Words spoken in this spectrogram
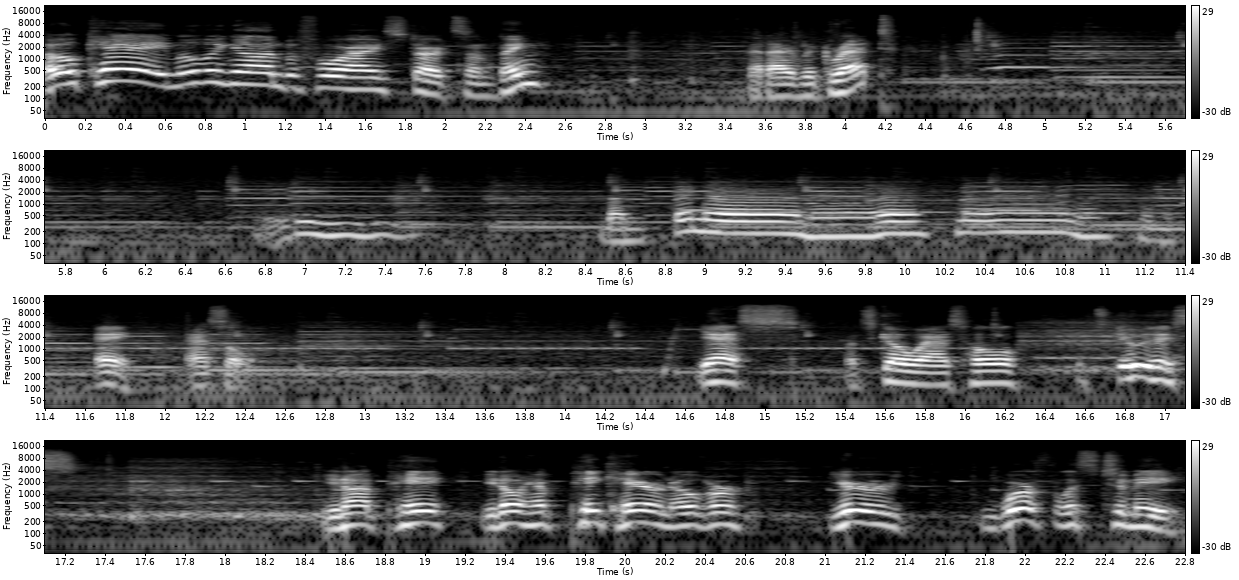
Okay, moving on before I start something that I regret. Hey, asshole. Yes, let's go, asshole. Let's do this. You're not pink. You don't have pink hair, Nova. You're worthless to me.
